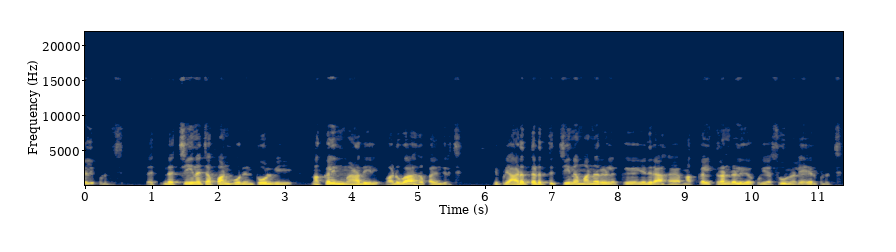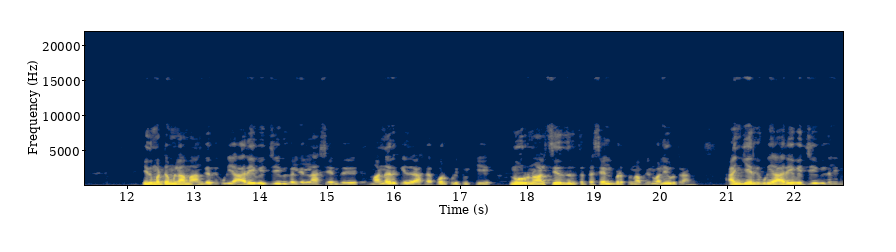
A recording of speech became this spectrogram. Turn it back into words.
வெளிப்படுத்துச்சு. இந்த இந்த சீன ஜப்பான் போரின் தோல்வி மக்களின் மனதில் வலுவாக பதிஞ்சிருச்சு. இப்படி அடுத்தடுத்து சீன மன்னர்களுக்கு எதிராக மக்கள் திரண்டெழுகக்கூடிய சூழ்நிலை ஏற்பட்டுச்சு. இது மட்டும் இல்லாமல் அங்கே இருக்கக்கூடிய அறிவு ஜீவிகள் எல்லாம் சேர்ந்து மன்னருக்கு எதிராக போர்க்குடி தூக்கி நூறு நாள் சீர்திருத்தத்தை செயல்படுத்தணும் அப்படின்னு வலியுறுத்துறாங்க. அங்கே இருக்கக்கூடிய அறிவு ஜீவிகளின்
